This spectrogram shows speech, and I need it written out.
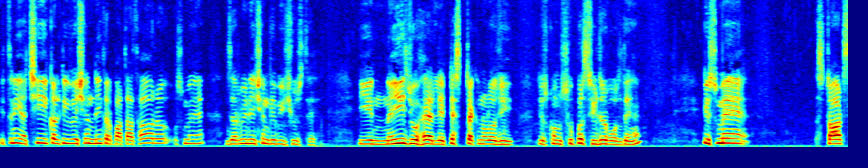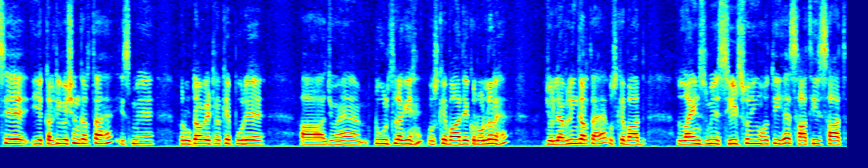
इतनी अच्छी कल्टीवेशन नहीं कर पाता था और उसमें जर्मिनेशन के भी इश्यूज़ थे। ये नई जो है लेटेस्ट टेक्नोलॉजी जिसको हम सुपर सीडर बोलते हैं, इसमें स्टार्ट से ये कल्टीवेशन करता है। इसमें रूटावेटर के पूरे आ, जो हैं टूल्स लगे हैं। उसके बाद एक रोलर है जो लेवलिंग करता है। उसके बाद लाइंस में सीड सोइंग होती है। साथ ही साथ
